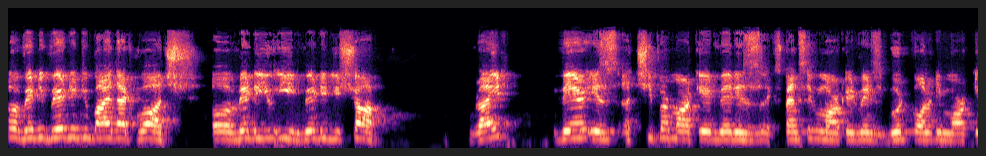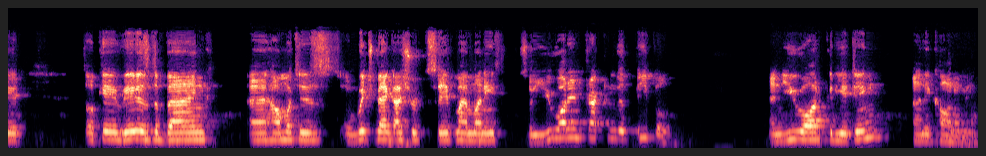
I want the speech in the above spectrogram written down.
Oh, where did where did you buy that watch? Oh, where do you eat? Where did you shop? Right? Where is a cheaper market? Where is expensive market? Where is good quality market? Okay, where is the bank? Uh, how much is which bank I should save my money? So you are interacting with people, and you are creating an economy,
